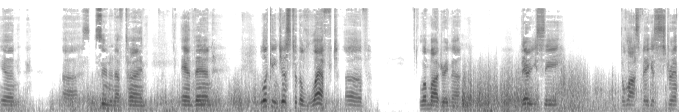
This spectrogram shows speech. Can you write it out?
in uh, soon enough time. And then looking just to the left of La Madre Mountain, there you see the Las Vegas Strip.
